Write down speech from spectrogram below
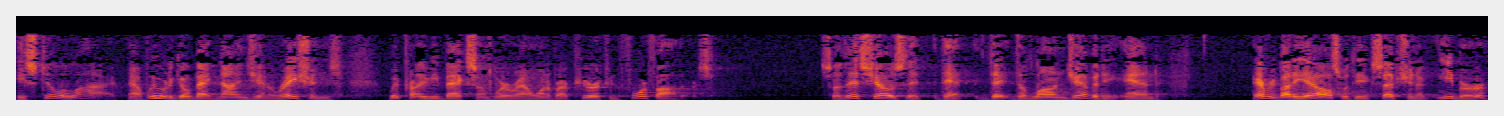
he's still alive. Now, if we were to go back nine generations, we'd probably be back somewhere around one of our Puritan forefathers. So this shows that, that the, the longevity and everybody else, with the exception of Eber,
